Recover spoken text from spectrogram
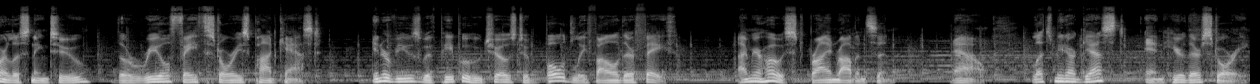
are listening to the Real Faith Stories Podcast interviews with people who chose to boldly follow their faith. I'm your host, Brian Robinson. Now, let's meet our guest and hear their story.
